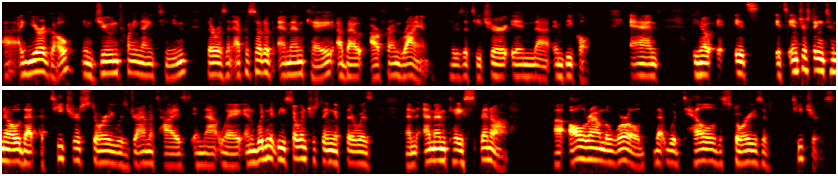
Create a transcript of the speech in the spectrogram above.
a year ago in June 2019, there was an episode of MMK about our friend Ryan, who's a teacher in uh, in Bicol, and you know, it, it's it's interesting to know that a teacher's story was dramatized in that way. And wouldn't it be so interesting if there was an MMK spinoff uh, all around the world that would tell the stories of teachers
